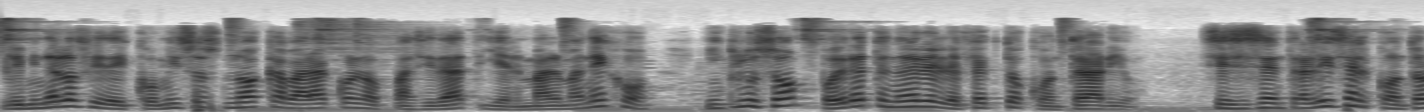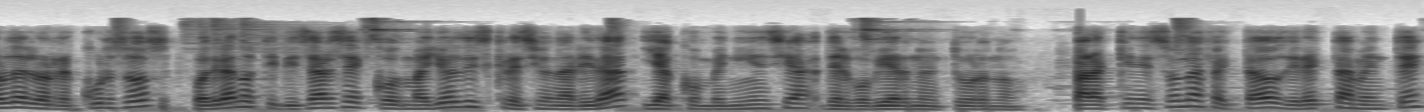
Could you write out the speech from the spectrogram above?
eliminar los fideicomisos no acabará con la opacidad y el mal manejo, incluso podría tener el efecto contrario, si se centraliza el control de los recursos, podrían utilizarse con mayor discrecionalidad y a conveniencia del gobierno en turno. Para quienes son afectados directamente,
